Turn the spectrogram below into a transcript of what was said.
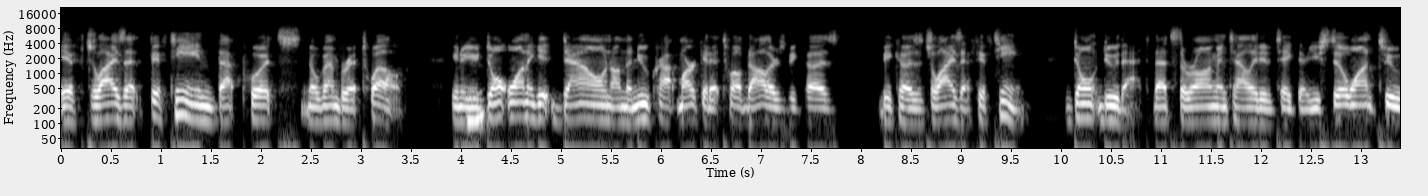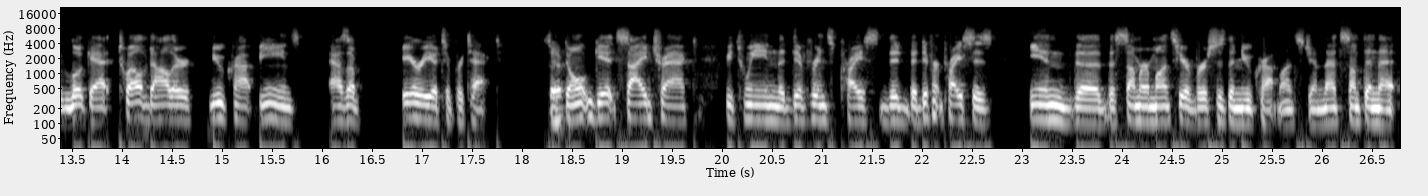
if July is at 15, that puts November at 12. You know, mm-hmm. you don't want to get down on the new crop market at $12 because because July is at 15. Don't do that. That's the wrong mentality to take there. You still want to look at $12 new crop beans as a area to protect. So yep. don't get sidetracked between the difference price the, the different prices in the the summer months here versus the new crop months, Jim. That's something that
